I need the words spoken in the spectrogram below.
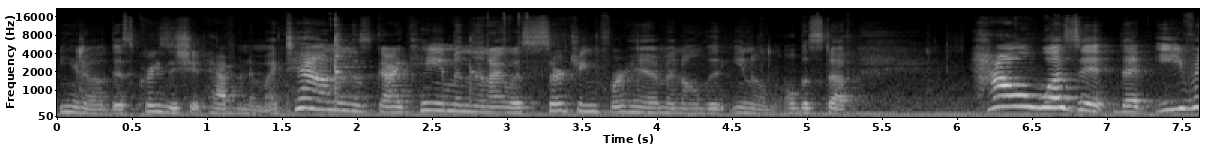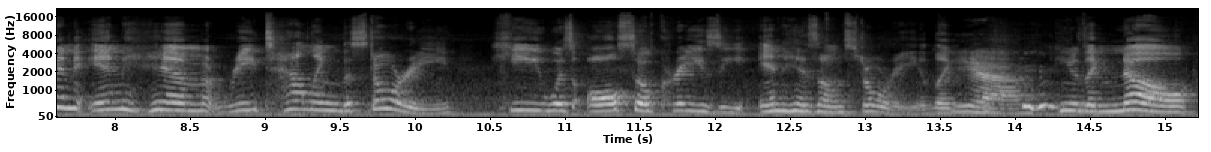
you know, this crazy shit happened in my town, and this guy came, and then I was searching for him, and all the, you know, all the stuff. How was it that even in him retelling the story, he was also crazy in his own story? Like, Yeah. he was like, no,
